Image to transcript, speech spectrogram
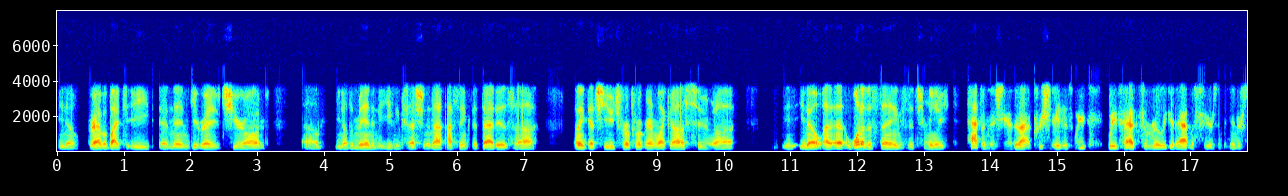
you know grab a bite to eat and then get ready to cheer on um, you know the men in the evening session. And I, I think that that is uh, I think that's huge for a program like us who uh, you know uh, uh one of the things that's really happened this year that I appreciate is we we've had some really good atmospheres in the Henderson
